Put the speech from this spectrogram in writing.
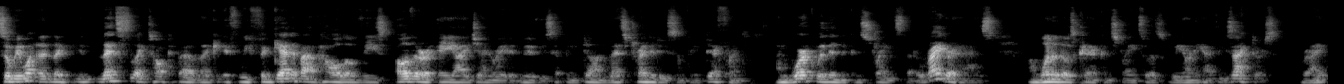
So we want to like let's like talk about like if we forget about how all of these other AI generated movies have been done, let's try to do something different and work within the constraints that a writer has. And one of those clear constraints was we only have these actors, right?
